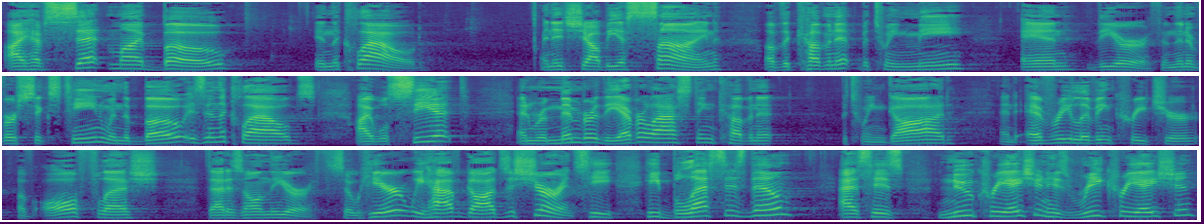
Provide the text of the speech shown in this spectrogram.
I have set my bow in the cloud, and it shall be a sign of the covenant between me and the earth. And then in verse 16, when the bow is in the clouds, I will see it and remember the everlasting covenant between God and every living creature of all flesh that is on the earth. So here we have God's assurance. He, he blesses them as his new creation, his recreation.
